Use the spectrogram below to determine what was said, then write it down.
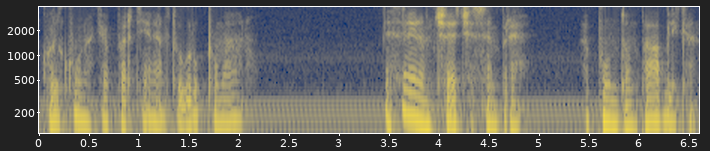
qualcuno che appartiene al tuo gruppo umano. E se lei non c'è, c'è sempre appunto un publican,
